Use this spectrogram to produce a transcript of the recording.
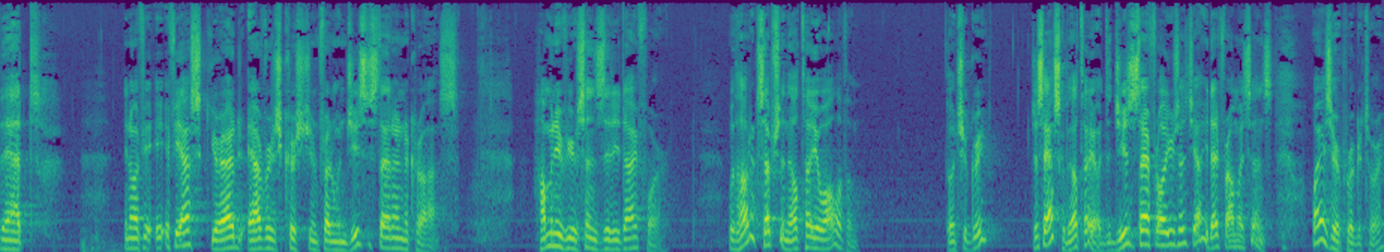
that, you know, if you, if you ask your average Christian friend, when Jesus died on the cross, how many of your sins did he die for? Without exception, they'll tell you all of them. Don't you agree? Just ask them, they'll tell you. Did Jesus die for all your sins? Yeah, he died for all my sins. Why is there a purgatory?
